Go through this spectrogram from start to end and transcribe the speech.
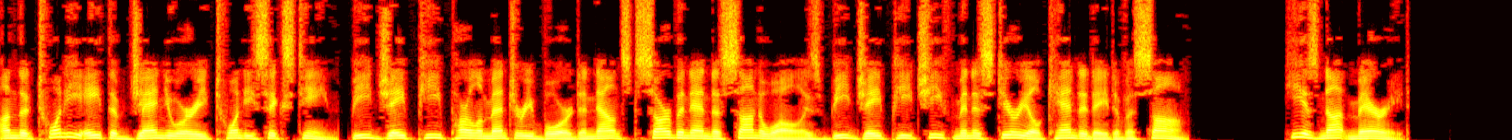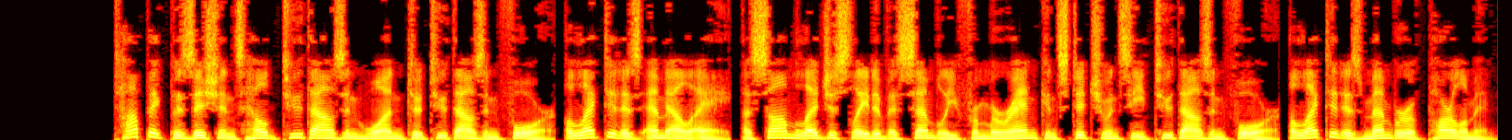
On 28 January 2016, BJP Parliamentary Board announced Sarbananda Sonowal as BJP chief ministerial candidate of Assam. He is not married. Topic positions held 2001 to 2004 elected as MLA Assam Legislative Assembly from Moran constituency 2004 elected as member of parliament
